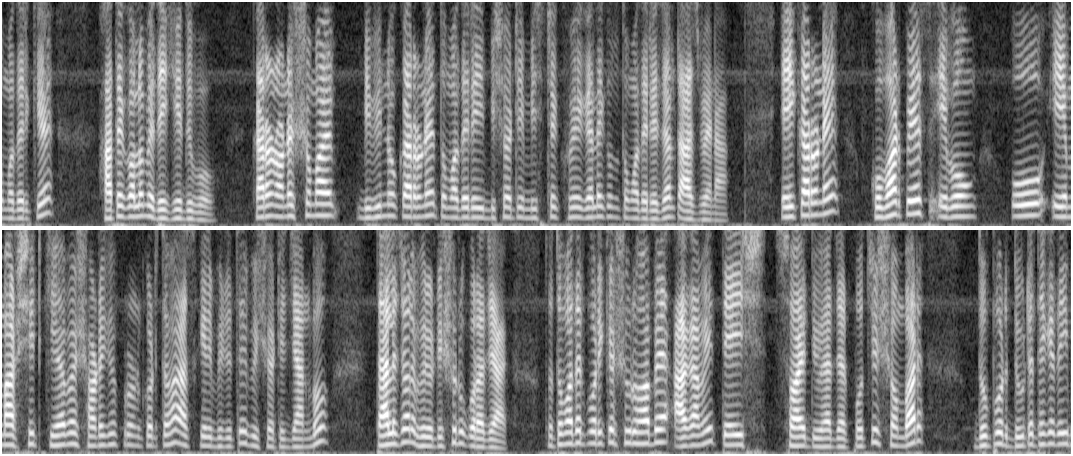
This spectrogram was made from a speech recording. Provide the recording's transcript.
তোমাদেরকে হাতে কলমে দেখিয়ে দেব। কারণ অনেক সময় বিভিন্ন কারণে তোমাদের এই বিষয়টি মিস্টেক হয়ে গেলে কিন্তু তোমাদের রেজাল্ট আসবে না। এই কারণে কভার পেজ এবং ও এ মার্কশিট কীভাবে সঠিকভাবে পূরণ করতে হয় আজকের ভিডিওতে বিষয়টি জানব। তাহলে চলো ভিডিওটি শুরু করা যাক। তো তোমাদের পরীক্ষা শুরু হবে আগামী তেইশ ছয় দুই সোমবার দুপুর দুইটা থেকে এই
